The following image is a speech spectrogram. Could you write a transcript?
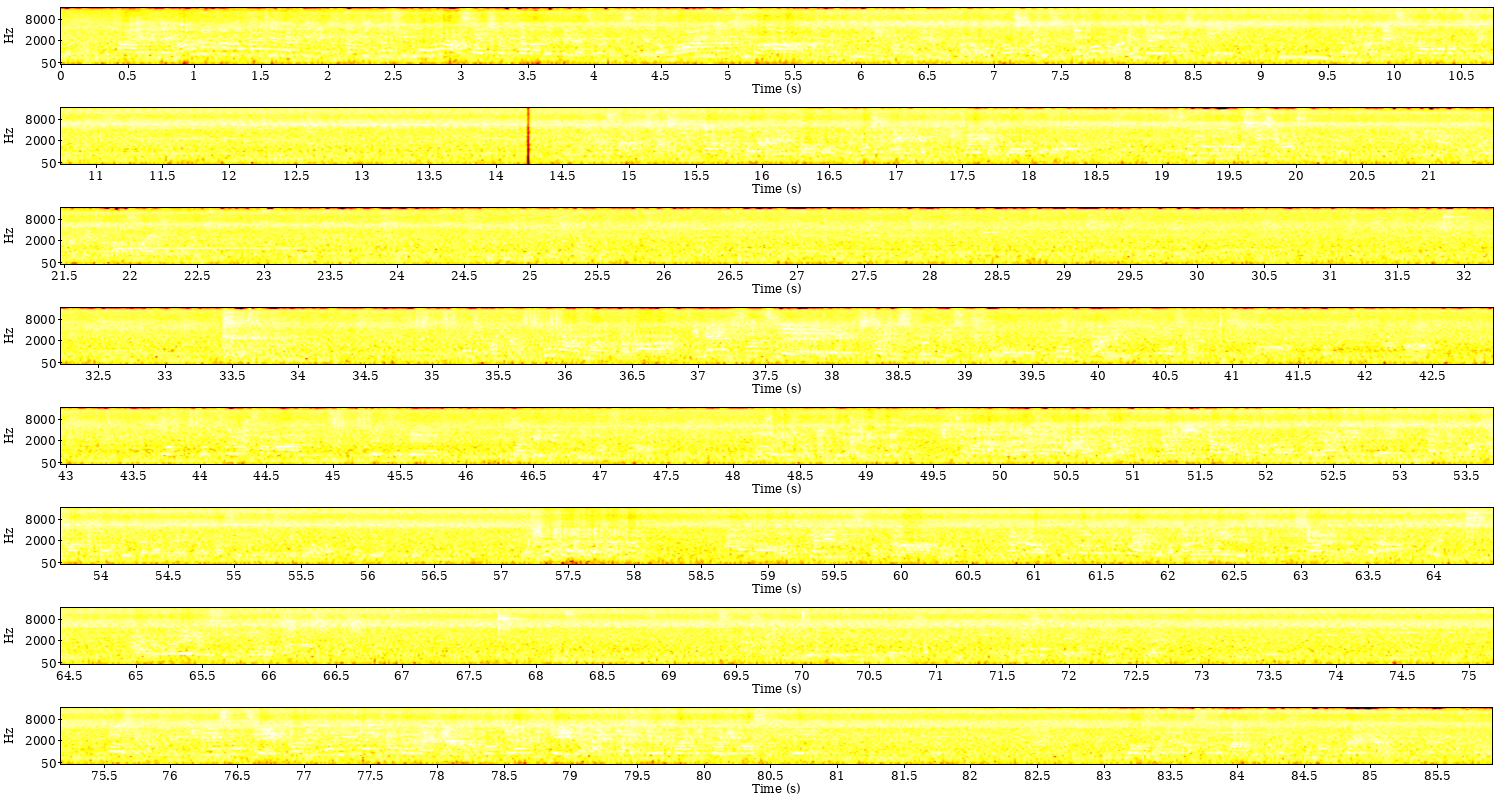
はいでね、真ん中の竹だけ竹と紐は最初から出てるやつなんですけど周りの木はあの風味が遊具から落としたりして結構割れちゃいまして今別のものつけてます皆さん写真館が撮られると思うんでもし何か聞きたいことあったら今回どうされますか？なんかごご連れ様別で分けて撮りますかどういう形がいいですか？いつもだったら大体なんか 4, 人家族とかだったら4人で皆さんでまとまって撮っていただいたりとかするんですけどあのお一人ずつとか、なんかご家族単位とか何でもいいんですけどもしあるんだったらはい。はい、取れるうちに取ろうかいただいたら順番に取りますんで。どうされます？あ、そうですね。お二人はら先にやりましょう。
